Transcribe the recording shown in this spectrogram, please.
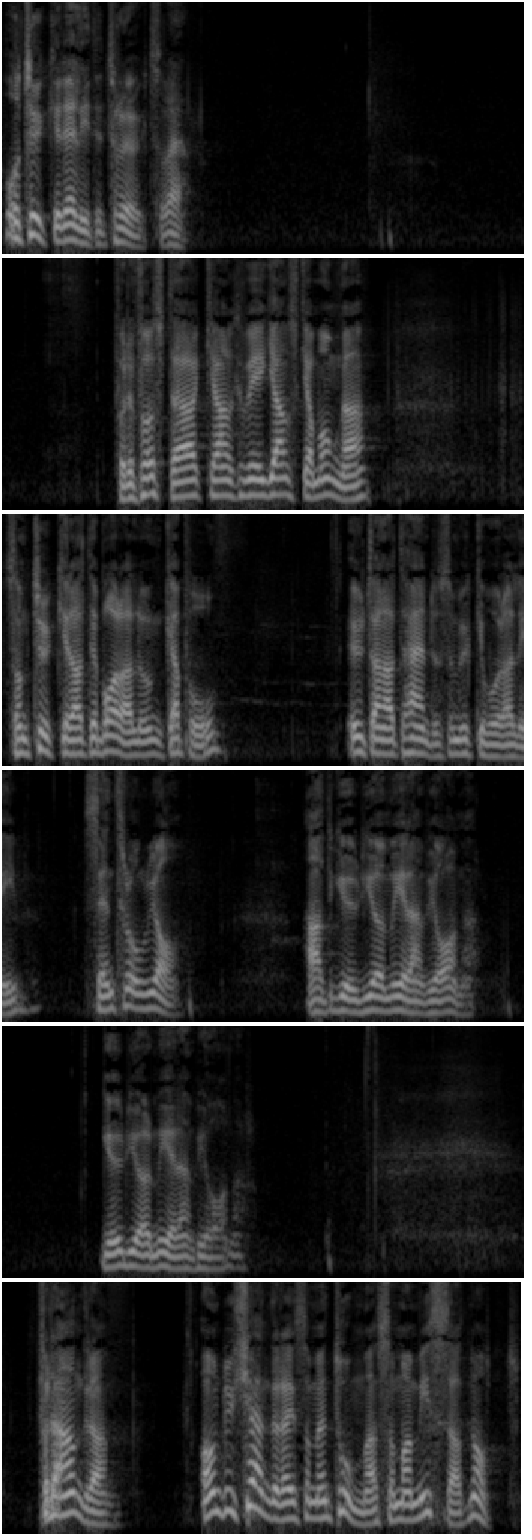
och tycker det är lite trögt sådär. För det första kanske vi är ganska många som tycker att det bara lunkar på utan att det händer så mycket i våra liv. Sen tror jag att Gud gör mer än vi anar. Gud gör mer än vi anar. För det andra, om du känner dig som en Thomas som har missat något,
